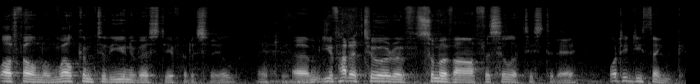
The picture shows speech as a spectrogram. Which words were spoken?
Lord Feldman, welcome to the University of Huddersfield. Thank you. Um, you've had a tour of some of our facilities today. What did you think?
